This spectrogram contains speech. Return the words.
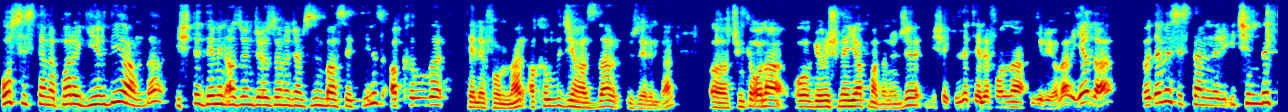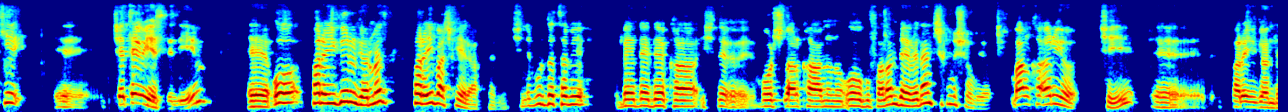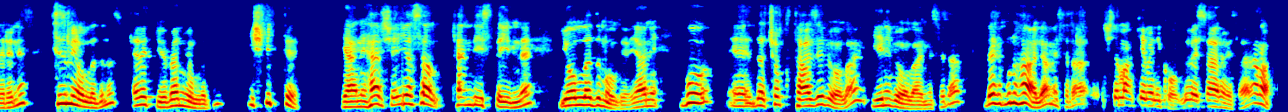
O sisteme para girdiği anda işte demin az önce Özden Hocam sizin bahsettiğiniz akıllı telefonlar, akıllı cihazlar üzerinden çünkü ona o görüşmeyi yapmadan önce bir şekilde telefonla giriyorlar. Ya da ödeme sistemleri içindeki e, çete üyesi diyeyim e, o parayı görür görmez parayı başka yere aktarıyor. Şimdi burada tabii BDDK işte e, borçlar kanunu o bu falan devreden çıkmış oluyor. Banka arıyor şeyi e, parayı göndereni. Siz mi yolladınız? Evet diyor ben yolladım. İş bitti. Yani her şey yasal. Kendi isteğimle yolladım oluyor. Yani bu e, da çok taze bir olay, yeni bir olay mesela ve bunu hala mesela işte mahkemelik oldu vesaire vesaire ama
